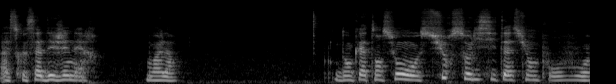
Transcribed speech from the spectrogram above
à ce que ça dégénère. Voilà. Donc attention aux sursollicitations pour vous.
